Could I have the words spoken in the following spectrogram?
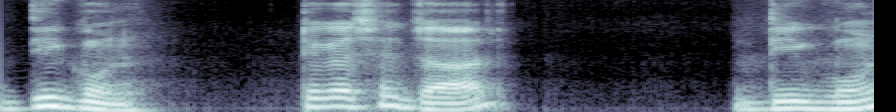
দ্বিগুণ ঠিক আছে? যার দ্বিগুণ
